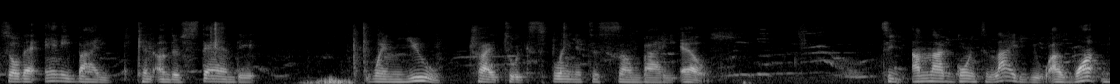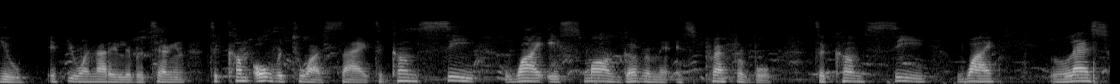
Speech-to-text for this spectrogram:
so that anybody can understand it when you try to explain it to somebody else. See, I'm not going to lie to you. I want you, if you are not a libertarian, to come over to our side, to come see why a small government is preferable, to come see why less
